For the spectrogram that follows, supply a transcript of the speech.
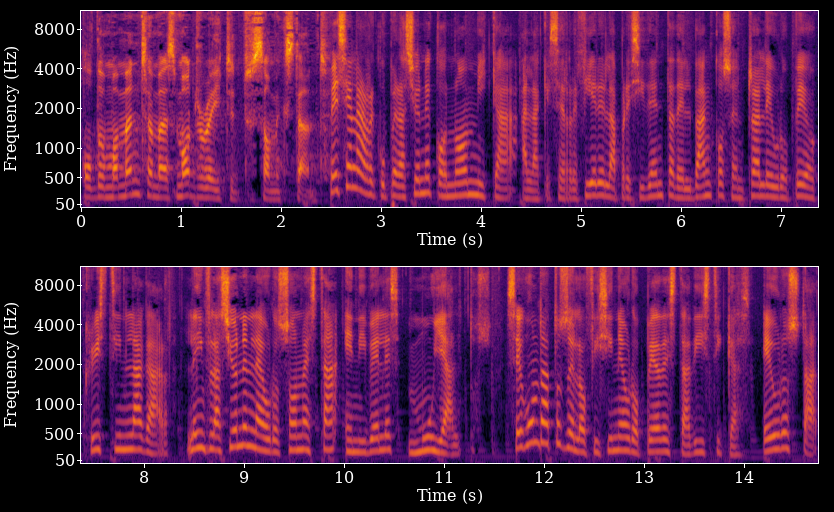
although momentum has moderated to some extent. Pese a la recuperación económica a la que se refiere la presidenta del Banco Central Europeo, Christine Lagarde, la inflación en la eurozona está en niveles muy altos. Según datos de la Oficina Europea de Estadísticas, Eurostat,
